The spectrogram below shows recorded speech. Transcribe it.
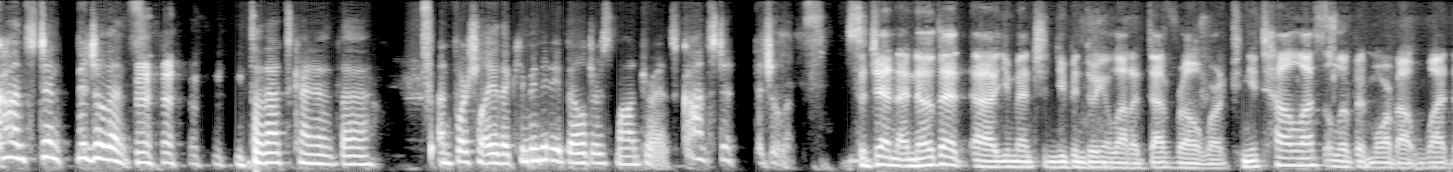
Constant vigilance. so that's kind of the, unfortunately, the community builders mantra. It's constant vigilance. So Jen, I know that uh, you mentioned you've been doing a lot of DevRel work. Can you tell us a little bit more about what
